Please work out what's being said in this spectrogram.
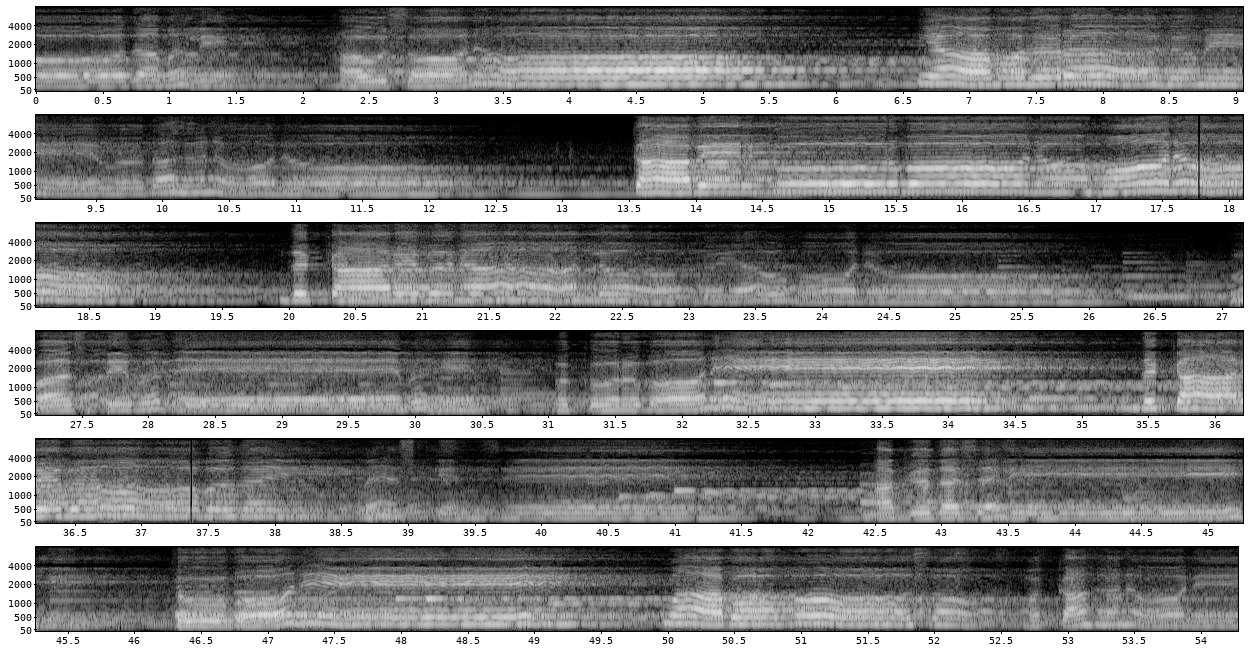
ആബോധമലി ഹൗസോനോ യാമുദ്രഹമേവ ദഹനോനോ കാബേൽ കുർബോനോ ഹോനോ ദക്കാരബനാൻ वास्तिव देव है कुर्बाने। दकार से। अकदसली तो बोने। वाबो सो मकहनोने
